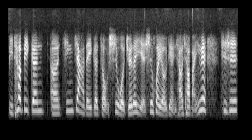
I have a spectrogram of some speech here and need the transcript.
比特币跟呃金价的一个走势，我觉得也是会有点跷跷板。因为其实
